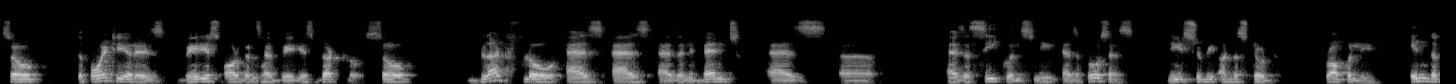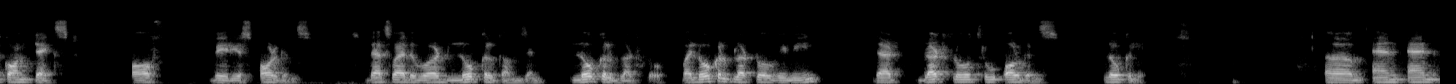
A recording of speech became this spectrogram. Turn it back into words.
So the point here is various organs have various blood flows. So blood flow as as as an event as uh, as a sequence need, as a process needs to be understood properly in the context of various organs. So that's why the word local comes in local blood flow. By local blood flow we mean that blood flow through organs locally um, and and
